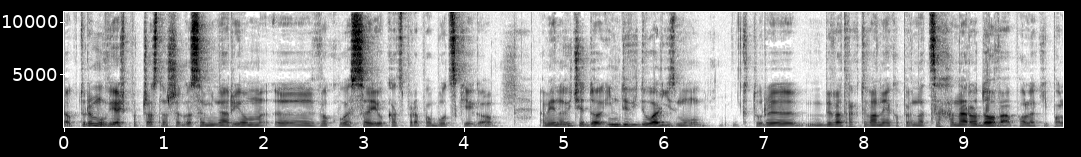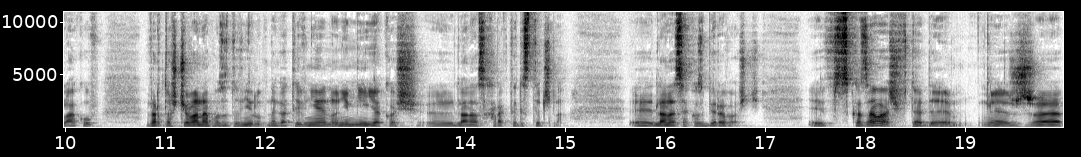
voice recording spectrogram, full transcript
o którym mówiłeś podczas naszego seminarium e, wokół eseju Kacpra Pobłockiego, a mianowicie do indywidualizmu, który bywa traktowany jako pewna cecha narodowa Polek i Polaków, wartościowana pozytywnie lub negatywnie, no niemniej jakoś e, dla nas charakterystyczna, dla nas jako zbiorowości. Wskazałaś wtedy, że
